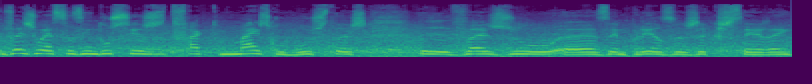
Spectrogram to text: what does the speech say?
vejo essas indústrias de facto mais robustas, eh, vejo as empresas a crescerem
